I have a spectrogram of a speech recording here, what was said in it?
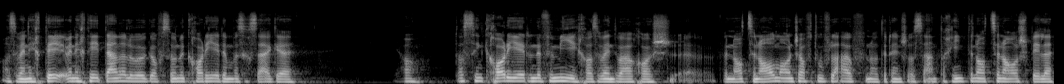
also wenn ich, de, wenn ich dort schaue, auf so eine Karriere, muss ich sagen, ja, das sind Karrieren für mich. Also wenn du auch kannst, äh, für eine Nationalmannschaft auflaufen oder dann schlussendlich international spielen,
